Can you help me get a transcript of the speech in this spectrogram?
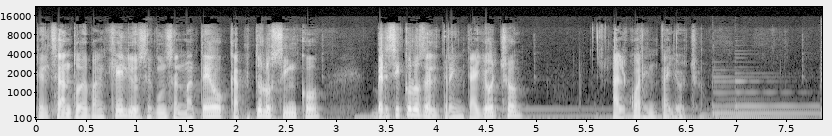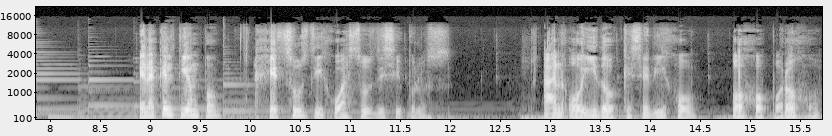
Del Santo Evangelio según San Mateo, capítulo 5, versículos del 38 al 48. En aquel tiempo Jesús dijo a sus discípulos, Han oído que se dijo ojo por ojo,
